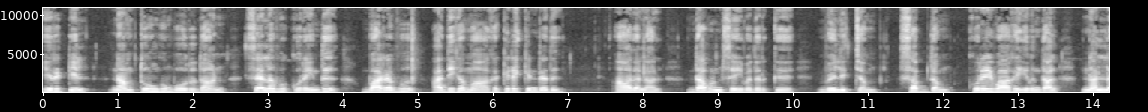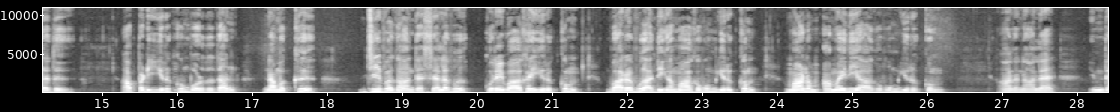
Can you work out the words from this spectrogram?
இருட்டில் நாம் தூங்கும்போதுதான் செலவு குறைந்து வரவு அதிகமாக கிடைக்கின்றது. ஆதலால் தவம் செய்வதற்கு வெளிச்சம் சப்தம் குறைவாக இருந்தால் நல்லது. அப்படி இருக்கும்பொழுதுதான் நமக்கு ஜீவகாந்த செலவு குறைவாக இருக்கும் வரவு அதிகமாகவும் இருக்கும் மனம் அமைதியாகவும் இருக்கும். அதனால் இந்த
